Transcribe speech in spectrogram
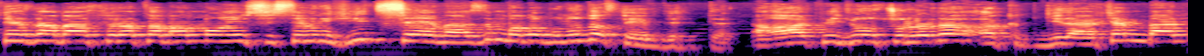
Keza ben sıra tabanlı oyun sistemini hiç sevmezdim. Bana bunu da sevdirtti. Ya RPG unsurlarına akıp giderken ben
